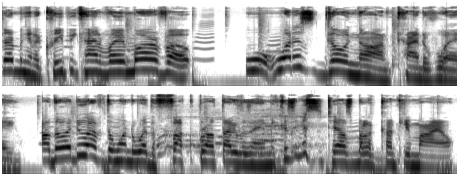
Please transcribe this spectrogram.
disturbing in a creepy kind of way, more of a what is going on kind of way. Although I do have to wonder where the fuck bro thought he was aiming, because he missed the tails about a country mile.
